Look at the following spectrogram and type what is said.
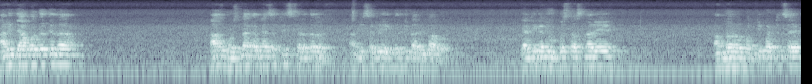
आणि त्या पद्धतीनं आज घोषणा करण्यासाठीच खरं तर आम्ही सगळे एकत्रित आलेलो आहोत. त्या ठिकाणी उपस्थित असणारे आमदार बंटी पाटील साहेब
